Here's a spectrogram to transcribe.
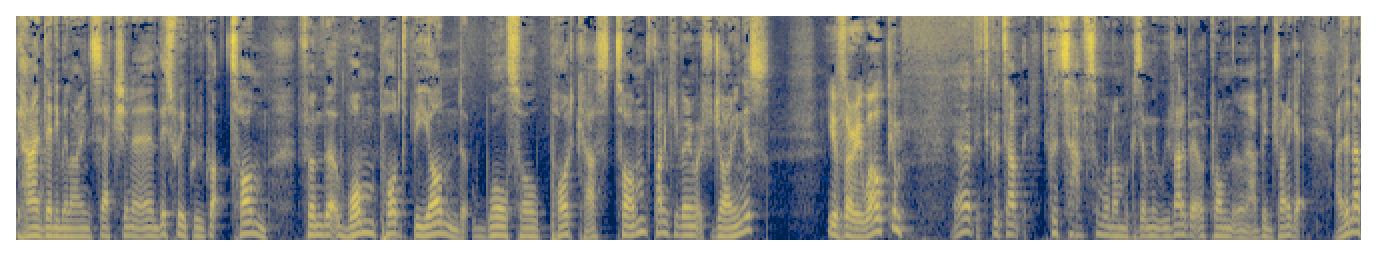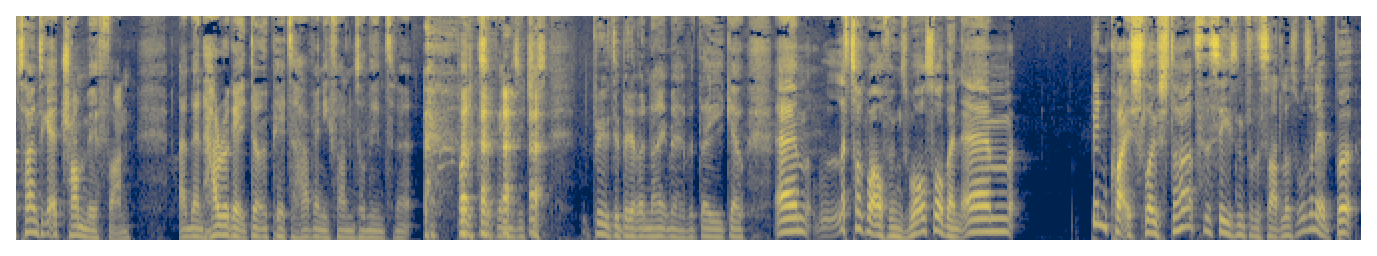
behind enemy lines section, and this week we've got Tom from the One Pod Beyond Walsall podcast. Tom, thank you very much for joining us. You're very welcome. Yeah, it's good to have it's good to have someone on because I mean we've had a bit of a problem. at the moment. I've been trying to get I didn't have time to get a Tranmere fan, and then Harrogate don't appear to have any fans on the internet. By the of things, it just proved a bit of a nightmare. But there you go. Um, let's talk about all things Walsall then. Um, been quite a slow start to the season for the Saddlers, wasn't it? But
